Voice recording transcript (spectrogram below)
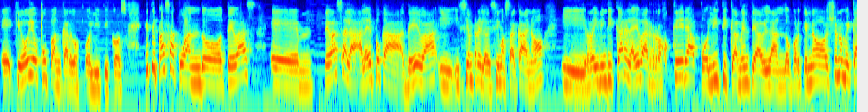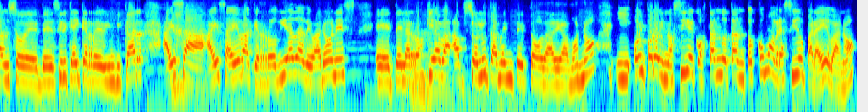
eh, que hoy ocupan cargos políticos. ¿Qué te pasa cuando te vas, eh, te vas a la, época de Eva, y, siempre lo decimos acá, ¿no? Y reivindicar a la Eva rosquera políticamente hablando, porque no, yo no me canso de, decir que hay que reivindicar a esa, a esa Eva que rodeada de varones eh, te la rosqueaba absolutamente toda, digamos, ¿no? Y hoy por hoy nos sigue costando tanto, ¿cómo habrá sido para Eva, ¿no?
